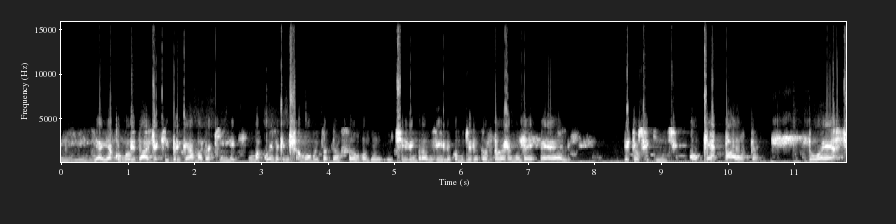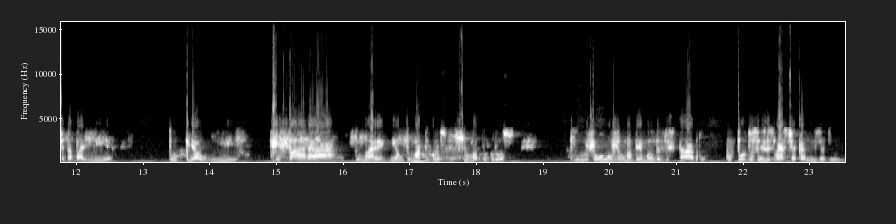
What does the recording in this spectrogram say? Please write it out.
e aí a comunidade aqui brigar. Mas aqui, uma coisa que me chamou muito a atenção quando eu estive em Brasília, como diretor do planejamento da EPL, é que é o seguinte: qualquer pauta do oeste da Bahia, do Piauí, do Pará, do Maranhão, do Mato Grosso do Sul, Mato Grosso, que envolve uma demanda do Estado, todos eles vestem a camisa do,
